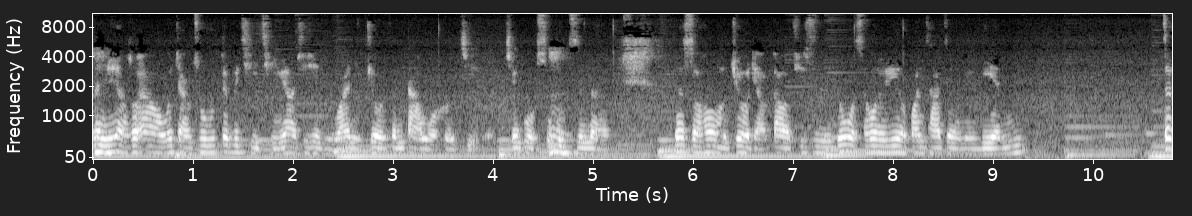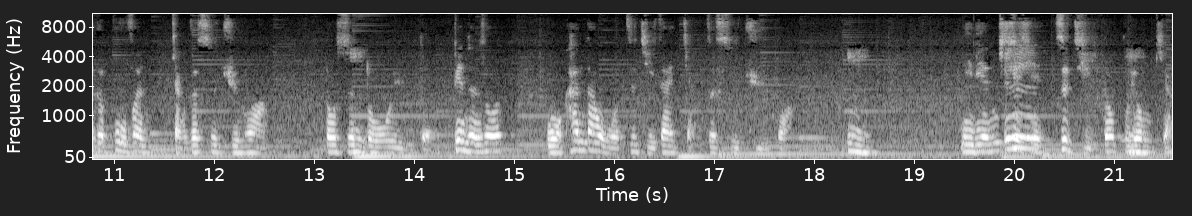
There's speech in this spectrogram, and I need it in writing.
那你就想说啊，我讲出对不起，请原谅，谢谢你，我爱你，就跟大我和解了。结果殊不知呢，那时候我们就有聊到，其实如果成为一个观察者，你连这个部分讲这四句话都是多余的，变成说，我看到我自己在讲这四句话，嗯，你连谢谢自己都不用讲，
